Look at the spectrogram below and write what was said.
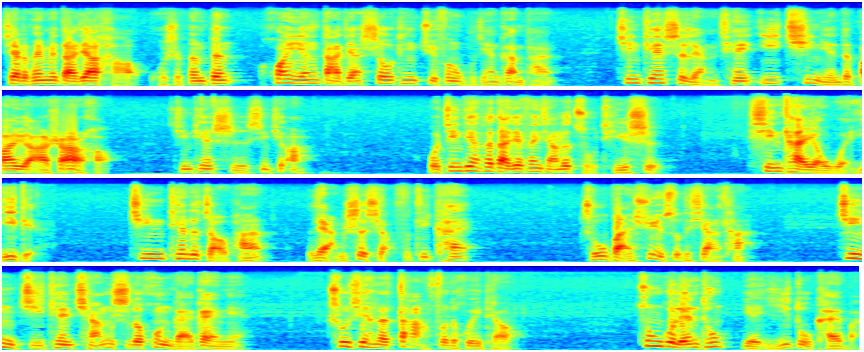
亲爱的朋友们，大家好，我是奔奔，欢迎大家收听飓风午间看盘。今天是两千一七年的八月二十二号，今天是星期二。我今天和大家分享的主题是心态要稳一点。今天的早盘两市小幅低开，主板迅速的下探，近几天强势的混改概念出现了大幅的回调，中国联通也一度开板，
